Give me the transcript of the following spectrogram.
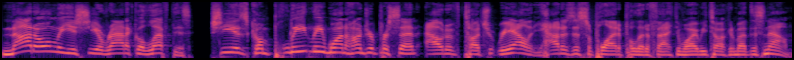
Not only is she a radical leftist, she is completely 100% out of touch with reality. How does this apply to PolitiFact and why are we talking about this now?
